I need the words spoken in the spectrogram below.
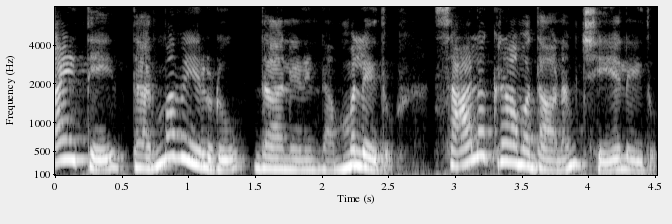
అయితే ధర్మవీరుడు దానిని నమ్మలేదు. సాలగ్రామ దానం చేయలేదు.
